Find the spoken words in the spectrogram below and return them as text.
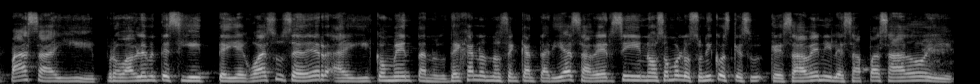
pasa y probablemente si te llegó a suceder, ahí coméntanos, déjanos, nos encantaría saber si no somos los únicos que, que saben y les ha pasado y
